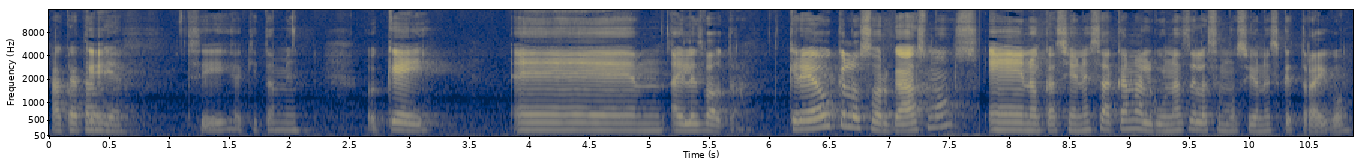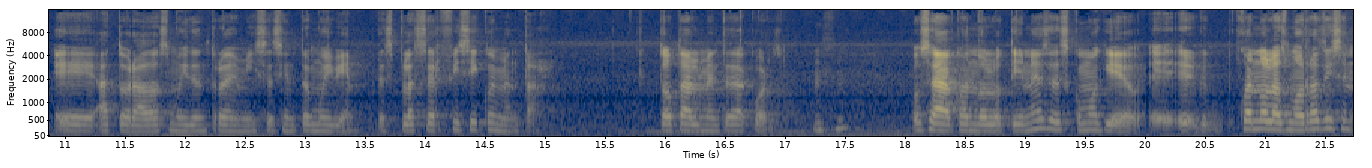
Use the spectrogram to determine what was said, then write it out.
Acá también. Sí, aquí también. Ok. Em, ahí les va otra. Creo que los orgasmos en ocasiones sacan algunas de las emociones que traigo eh, atoradas muy dentro de mí. Se siente muy bien. Es placer físico y mental. Totalmente de acuerdo. O sea, cuando lo tienes es como que... eh, eh, cuando las morras dicen,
